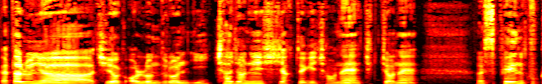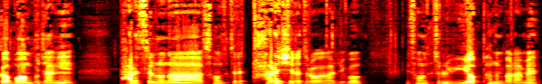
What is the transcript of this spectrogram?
카탈루냐 지역 언론들은 2차전이 시작되기 전에 직전에 스페인 국가보안부장이 바르셀로나 선수들의 탈의실에 들어가가지고 선수들을 위협하는 바람에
